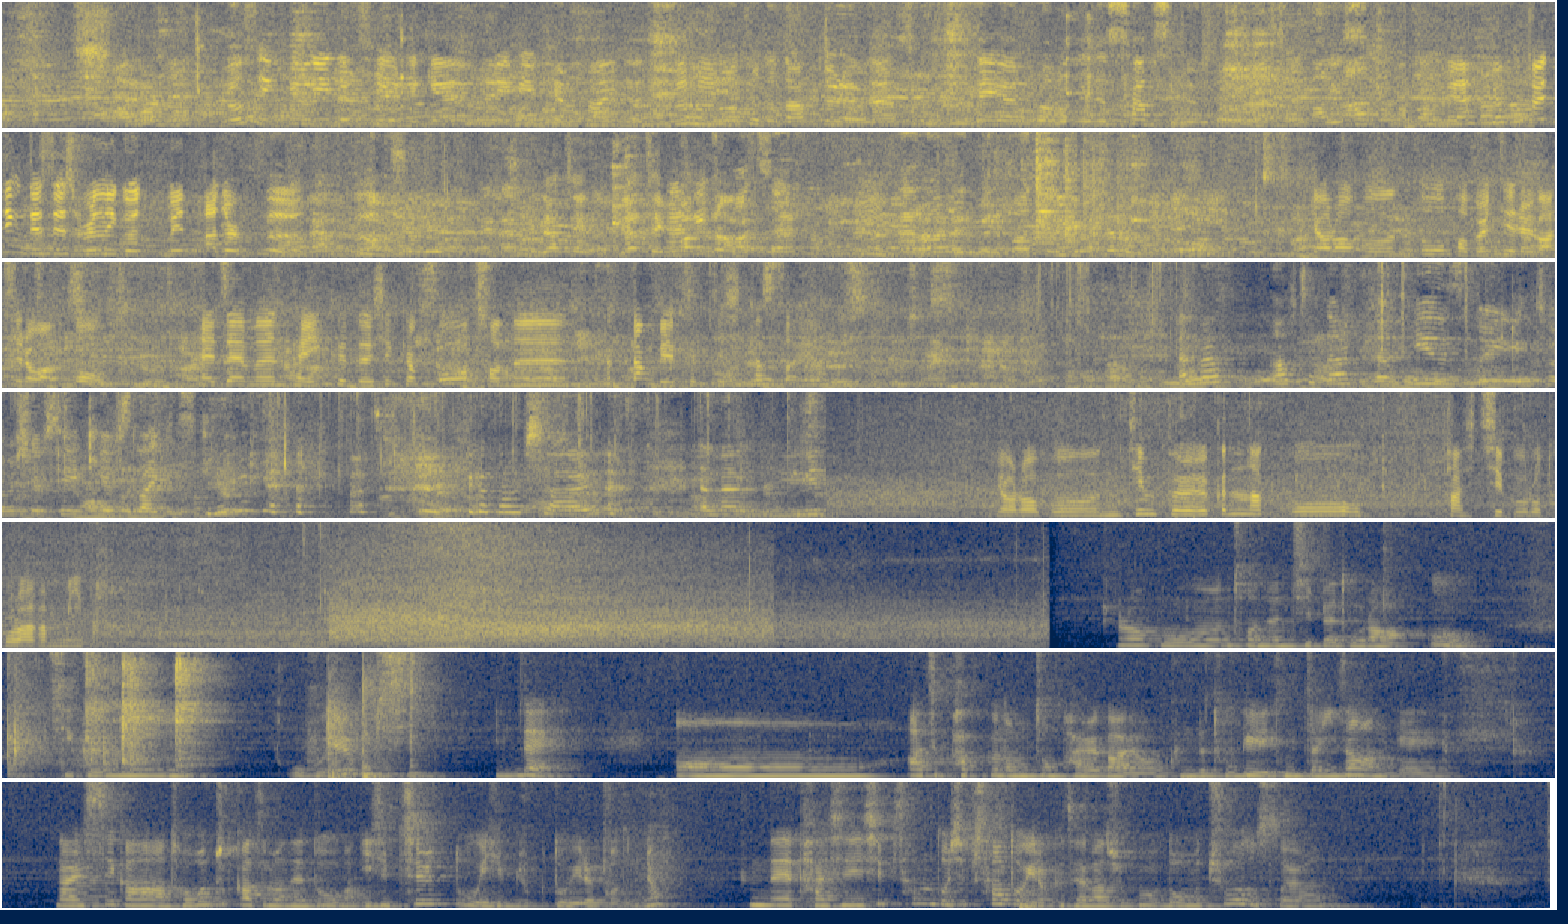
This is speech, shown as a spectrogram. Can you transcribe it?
Also, if you need it here again, maybe you can find it. Mm-hmm. Go to the doctor and ask. They have probably the substitute of it at least. Yeah. I think this is really good with other food. And with butter. Mm. I love it with butter. 여러분 또 버블티를 마시러 왔고 에잼은 베이크드 시켰고 저는 흑당 밀크티 시켰어요. And then after that, uh, he is doing internships. He keeps like because I'm shy. And then we 여러분 팀플 끝났고 다시 집으로 돌아갑니다. 여러분 집에 돌아왔고 지금이 오후 7시인데 어, 아직 밖은 엄청 밝아요. 근데 독일이 진짜 이상한 게 날씨가 저번 주까지만 해도 막 27도, 26도 이랬거든요. 근데 다시 13도, 14도 이렇게 돼가지고 너무 추워졌어요.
